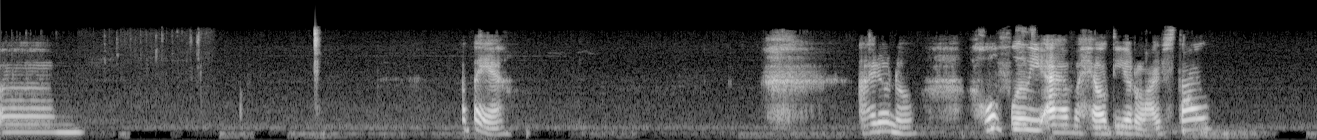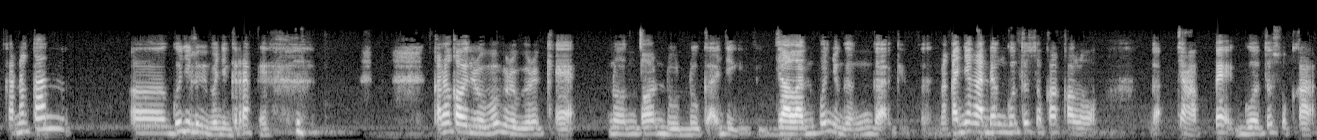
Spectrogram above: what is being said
um, apa ya? I don't know. Hopefully I have a healthier lifestyle. Karena kan uh, gue jadi lebih banyak gerak ya. Karena kalau di rumah bener-bener kayak nonton duduk aja gitu. Jalan pun juga enggak gitu. Makanya kadang gue tuh suka kalau nggak capek, gue tuh suka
